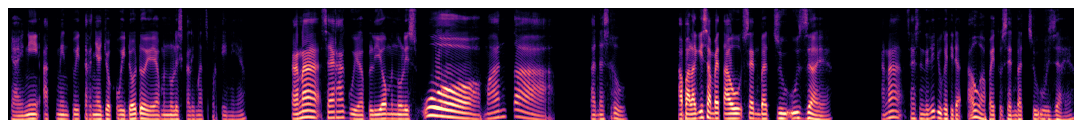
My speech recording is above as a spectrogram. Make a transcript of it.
Ya ini admin Twitternya Joko Widodo ya yang menulis kalimat seperti ini ya. Karena saya ragu ya beliau menulis, wow mantap, tanda seru. Apalagi sampai tahu Senbatsu Uza ya. Karena saya sendiri juga tidak tahu apa itu Senbatsu Uza ya.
